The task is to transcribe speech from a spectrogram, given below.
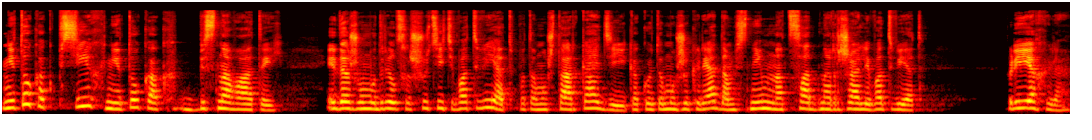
Не то как псих, не то как бесноватый. И даже умудрился шутить в ответ, потому что Аркадий и какой-то мужик рядом с ним надсадно ржали в ответ. «Приехали»,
